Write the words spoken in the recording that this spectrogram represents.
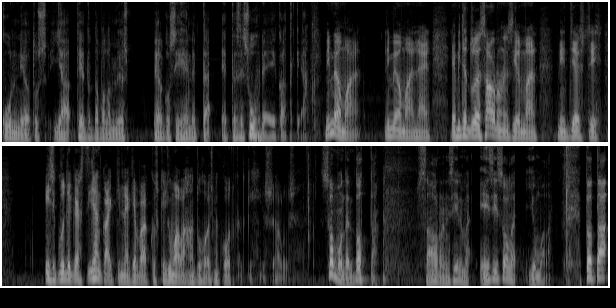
kunnioitus ja tietyllä tavalla myös pelko siihen, että, että se suhde ei katkea. Nimenomaan, nimenomaan näin. Ja mitä tulee Sauronin silmään, niin tietysti ei se kuitenkaan ihan kaikki näkevää, koska Jumalahan tuhoisi ne kotkatkin, jos se haluaisi. Se on muuten totta. Sauronin silmä ei siis ole Jumala. Tota,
